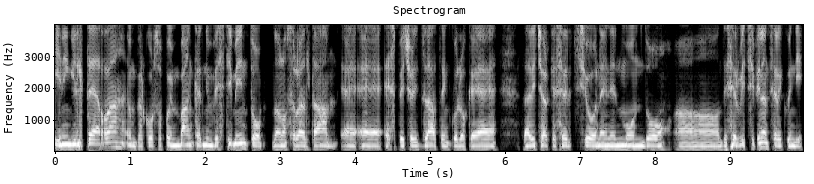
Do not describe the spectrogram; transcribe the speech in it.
in Inghilterra, è un percorso poi in banca di investimento, la nostra realtà è, è, è specializzata in quello che è la ricerca e selezione nel mondo uh, dei servizi finanziari, quindi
